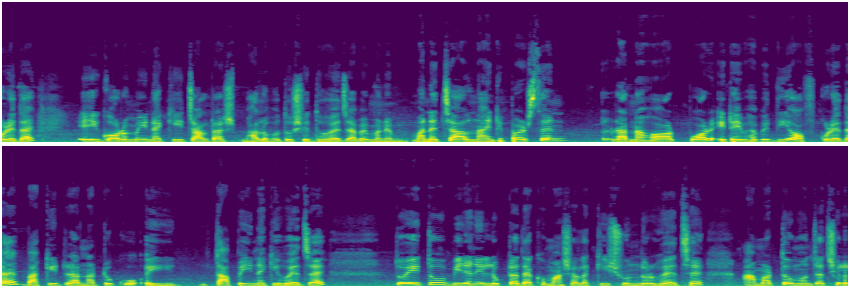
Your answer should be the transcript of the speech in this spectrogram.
করে দেয়। এই গরমেই নাকি চালটা ভালো মতো সিদ্ধ হয়ে যাবে। মানে মানে চাল নাইনটি পারসেন্ট রান্না হওয়ার পর এটা এইভাবে দিয়ে অফ করে দেয়। বাকি রান্নাটুকু এই তাপেই নাকি হয়ে যায়। তো এই তো বিরিয়ানির লুকটা দেখো মাসালা কি সুন্দর হয়েছে। আমার তো মন চাচ্ছিল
